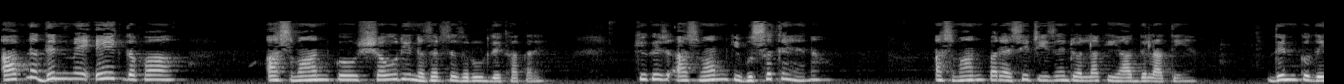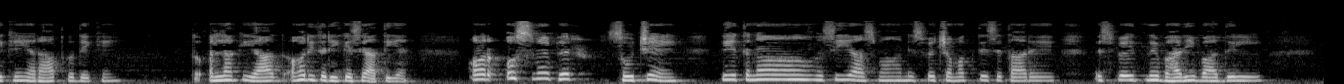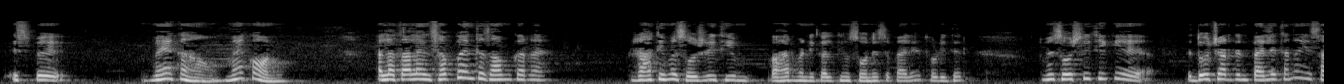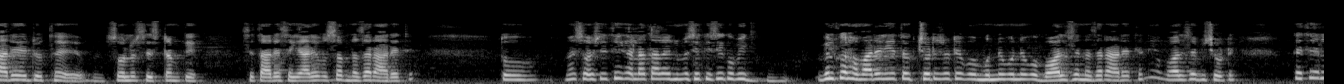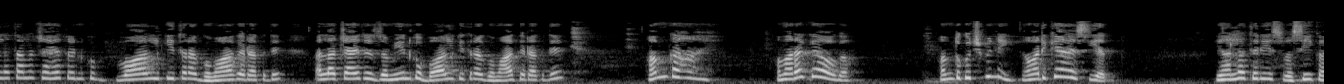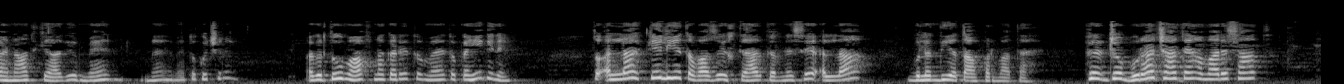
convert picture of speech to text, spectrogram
آپ نا دن میں ایک دفعہ آسمان کو شعوری نظر سے ضرور دیکھا کریں۔ کیونکہ آسمان کی وسطیں ہیں نا۔ آسمان پر ایسی چیزیں جو اللہ کی یاد دلاتی ہیں۔ دن کو دیکھیں یا رات کو دیکھیں تو اللہ کی یاد اور ہی طریقے سے آتی ہے۔ اور اس میں پھر سوچیں کہ اتنا وسیع آسمان، اس پہ چمکتے ستارے، اس پہ اتنے بھاری بادل، اس پہ میں کہاں ہوں؟ میں کون ہوں؟ اللہ تعالیٰ ان سب کا انتظام کر رہا ہے۔ رات ہی میں سوچ رہی تھی، باہر میں نکلتی ہوں سونے سے پہلے تھوڑی دیر۔ تو میں سوچ رہی تھی کہ دو چار دن پہلے تھا نا یہ سارے جو تھے سولر سسٹم کے ستارے سیارے وہ سب نظر آ رہے تھے۔ تو میں سوچ رہی تھی کہ اللہ تعالیٰ ان میں سے کسی کو بھی بالکل ہمارے لیے تو ایک چھوٹے چھوٹے وہ منہ منہ وہ بال سے نظر آ رہے تھے نا، بال سے بھی چھوٹے۔ کہتے اللہ تعالیٰ چاہے تو ان کو بال کی طرح گھما کے رکھ دے۔ اللہ چاہے تو زمین کو بال کی طرح گھما کے رکھ دے۔ ہم کہاں ہیں؟ ہمارا کیا ہوگا؟ ہم تو کچھ بھی نہیں، ہماری کیا حیثیت؟ یا اللہ تیری اس وسیع کائنات کے آگے میں میں میں تو کچھ نہیں۔ اگر تو معاف نہ کرے تو میں تو کہیں کی نہیں۔ تو اللہ کے لیے توازو اختیار کرنے سے اللہ بلندی عطا فرماتا ہے۔ پھر جو برا چاہتے ہیں ہمارے ساتھ،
